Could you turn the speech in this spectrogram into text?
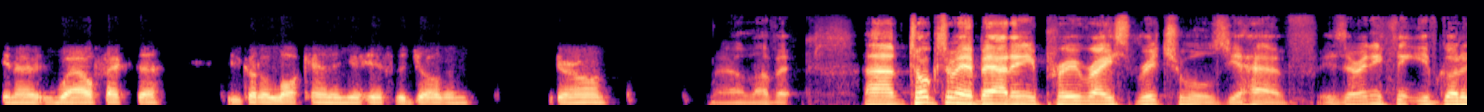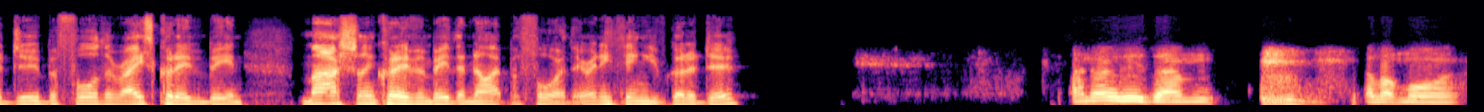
you know, wow factor. You've got to lock in and you're here for the job and you're on. I love it. Um, talk to me about any pre-race rituals you have. Is there anything you've got to do before the race? Could even be in marshalling. Could even be the night before. Are there anything you've got to do? I know there's um a lot more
